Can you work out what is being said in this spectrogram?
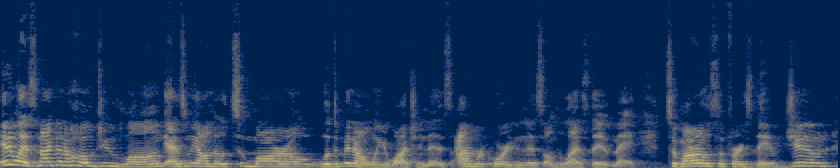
Anyway, it's not gonna hold you long. As we all know, tomorrow, well, depending on when you're watching this, I'm recording this on the last day of May. Tomorrow is the first day of June.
